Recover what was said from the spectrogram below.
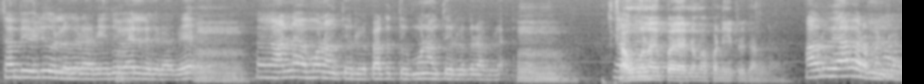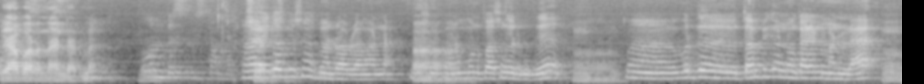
தம்பி வெளியூரில் இருக்கிறாரு ஏதோ வேலையில் இருக்கிறாரு. அண்ணன் மூணாவது தெருவில் பக்கத்து மூணாவது தெருவில் இருக்கிறாப்புல. ம் ம். அவங்கெல்லாம் இப்போ என்னம்மா பண்ணிட்டு இருக்காங்க அவர் வியாபாரம் பண்ணுறாரு வியாபாரம் தான் எல்லாருமே. ஏதோ பிஸ்னஸ் பண்ணுறாப்புல அவங்க அண்ணன் பிஸ்னஸ் பண்ண மூணு பசங்க இருக்குது. இவருக்கு தம்பிக்கு இன்னும் கல்யாணம் பண்ணல. ம்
